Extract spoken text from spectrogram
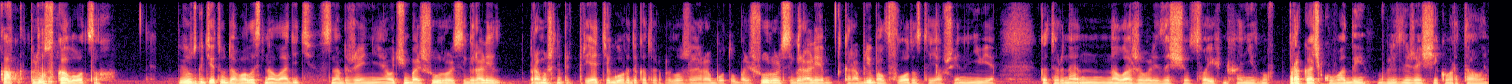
Как? Плюс в колодцах Плюс где-то удавалось наладить снабжение. Очень большую роль сыграли промышленные предприятия города, которые продолжали работу. Большую роль сыграли корабли Балтфлота, стоявшие на Неве, которые на налаживали за счет своих механизмов прокачку воды в близлежащие кварталы.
